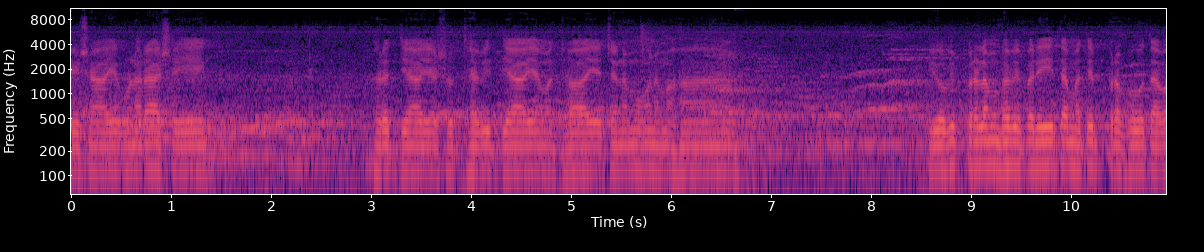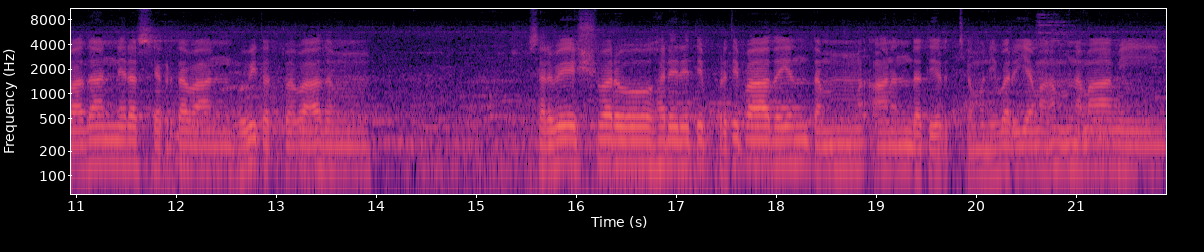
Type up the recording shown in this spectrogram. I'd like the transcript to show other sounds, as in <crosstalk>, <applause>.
शेषाय गुणराशये। हृद्याय शुद्धविद्याय मध्वाय च नमो नमः। यो विप्रलम्भविपरीतमतिप्रभूतवादान्यरस्य कृतवान् भुवि तत्त्ववादम्। सर्वेश्वरो हरिरिति प्रतिपादयन्तम्। आनन्दतीर्थमुनिवर्यमहं नमामि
